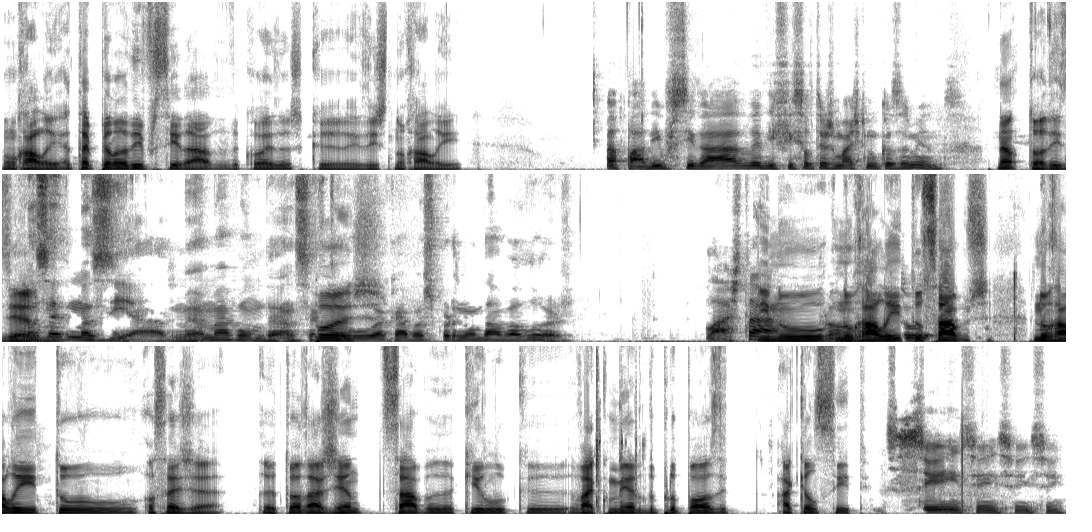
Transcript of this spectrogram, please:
Um rally, até pela diversidade de coisas que existe no rally. Ah pá, diversidade é difícil teres mais que num casamento. Não, estou a dizer. Mas é demasiado, mesmo a abundância pois. que tu acabas por não dar valor. Lá está. E no, Pronto, no rally tu... tu sabes, no rally tu, ou seja, toda a gente sabe aquilo que vai comer de propósito àquele sítio. Sim, sim, sim, sim.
